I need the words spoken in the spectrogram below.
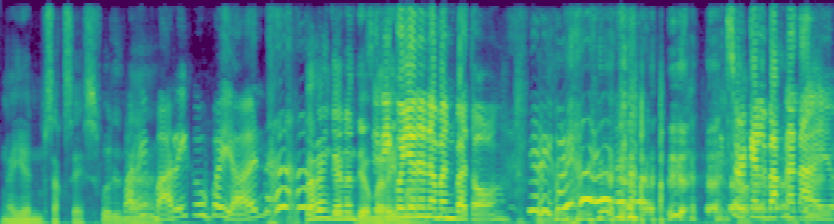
ngayon successful na. Marimar, ikaw ba yan? Parang ganun, di ba? Si Rico yan na naman ba to? si Rico Nag-circle back na tayo.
